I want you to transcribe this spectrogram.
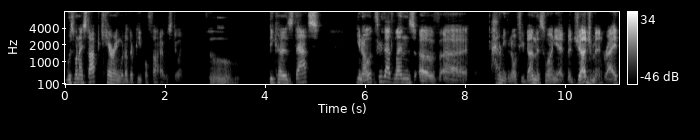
was when i stopped caring what other people thought i was doing. Ooh, because that's you know through that lens of uh i don't even know if you've done this one yet but judgment right?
